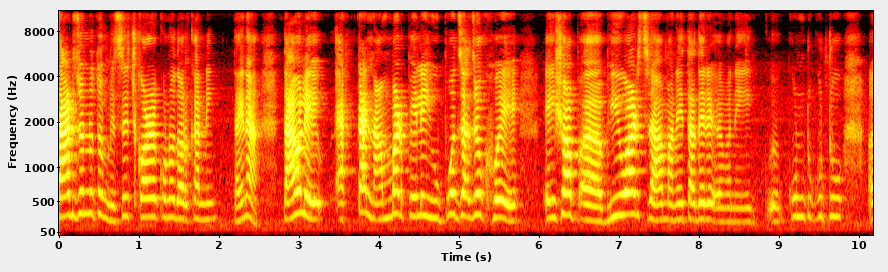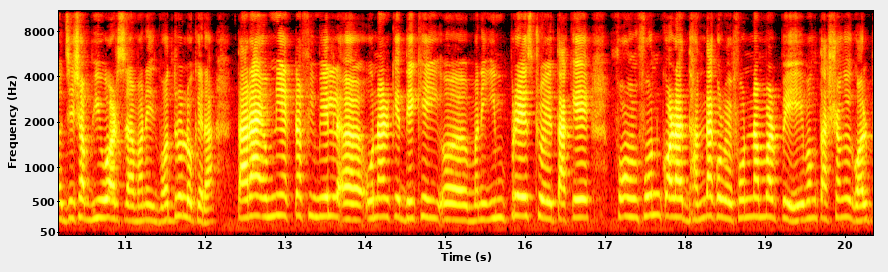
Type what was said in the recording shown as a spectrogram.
তার জন্য তো মেসেজ করার কোনো দরকার নেই, তাই না? তাহলে একটা নাম্বার পেলেই উপযাজক হয়ে এইসব ভিউয়ার্সরা মানে তাদের মানে কুন্টুকুটু যেসব ভিউয়ার্সরা মানে ভদ্রলোকেরা, তারা এমনি একটা ফিমেল ওনারকে দেখেই মানে ইমপ্রেসড হয়ে তাকে ফোন ফোন করার ধান্দা করবে ফোন নাম্বার পেয়ে এবং তার সঙ্গে গল্প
